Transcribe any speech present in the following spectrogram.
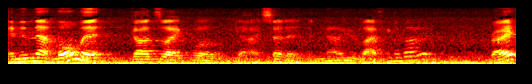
And in that moment, God's like, well, yeah, I said it, and now you're laughing about it, right?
